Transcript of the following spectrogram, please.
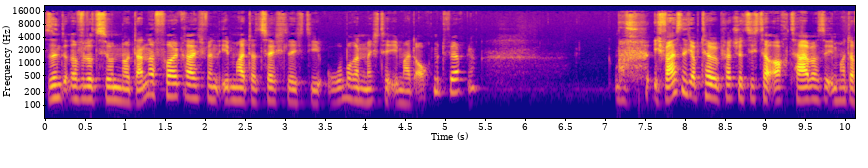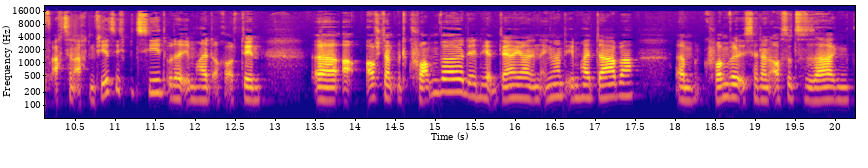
sind Revolutionen nur dann erfolgreich, wenn eben halt tatsächlich die oberen Mächte eben halt auch mitwirken. Ich weiß nicht, ob Terry Pratchett sich da auch teilweise eben halt auf 1848 bezieht oder eben halt auch auf den äh, Aufstand mit Cromwell, den, der ja in England eben halt da war. Ähm, Cromwell ist ja dann auch sozusagen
